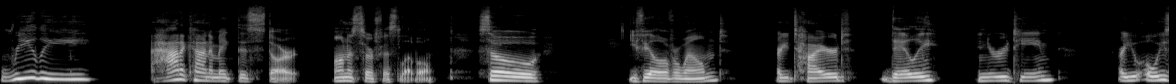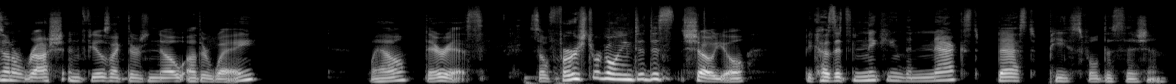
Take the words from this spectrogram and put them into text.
really how to kind of make this start on a surface level. So, you feel overwhelmed? Are you tired daily in your routine? Are you always on a rush and feels like there's no other way? Well, there is. So, first, we're going to dis- show you because it's making the next best peaceful decision.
